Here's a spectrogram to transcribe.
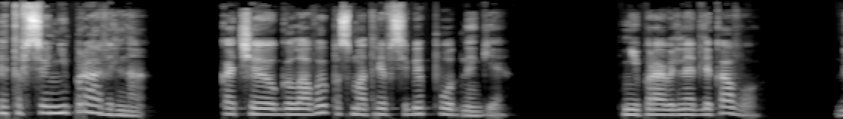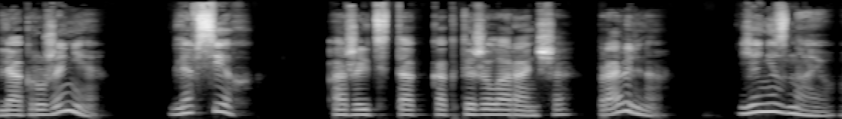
«Это все неправильно», – качаю головой, посмотрев себе под ноги. Неправильно для кого? Для окружения? Для всех. А жить так, как ты жила раньше, правильно? Я не знаю.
